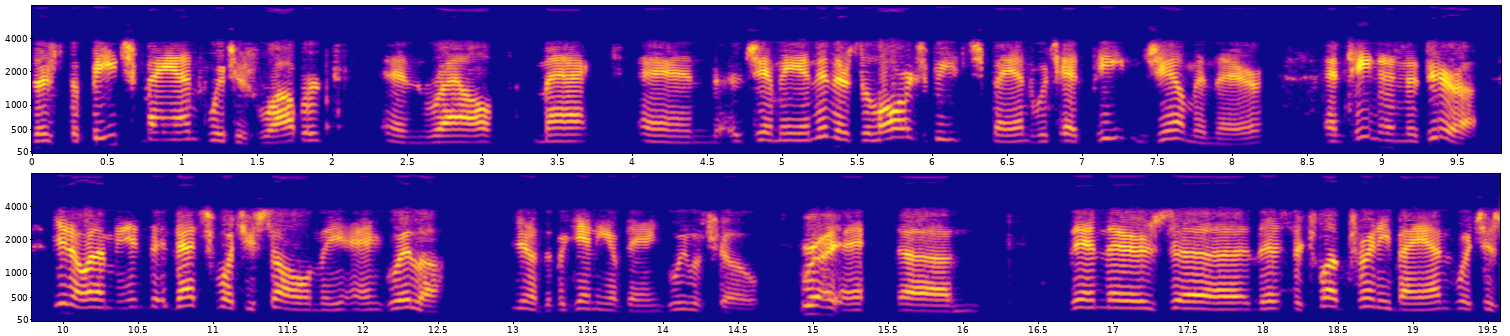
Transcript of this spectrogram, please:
There's the beach band, which is Robert and Ralph, Mac, and Jimmy, and then there's the large beach band, which had Pete and Jim in there, and Tina and Nadirah. You know what I mean? That's what you saw on the Anguilla, you know, the beginning of the Anguilla show. Right. And um, then there's uh, there's the Club Trini band, which is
